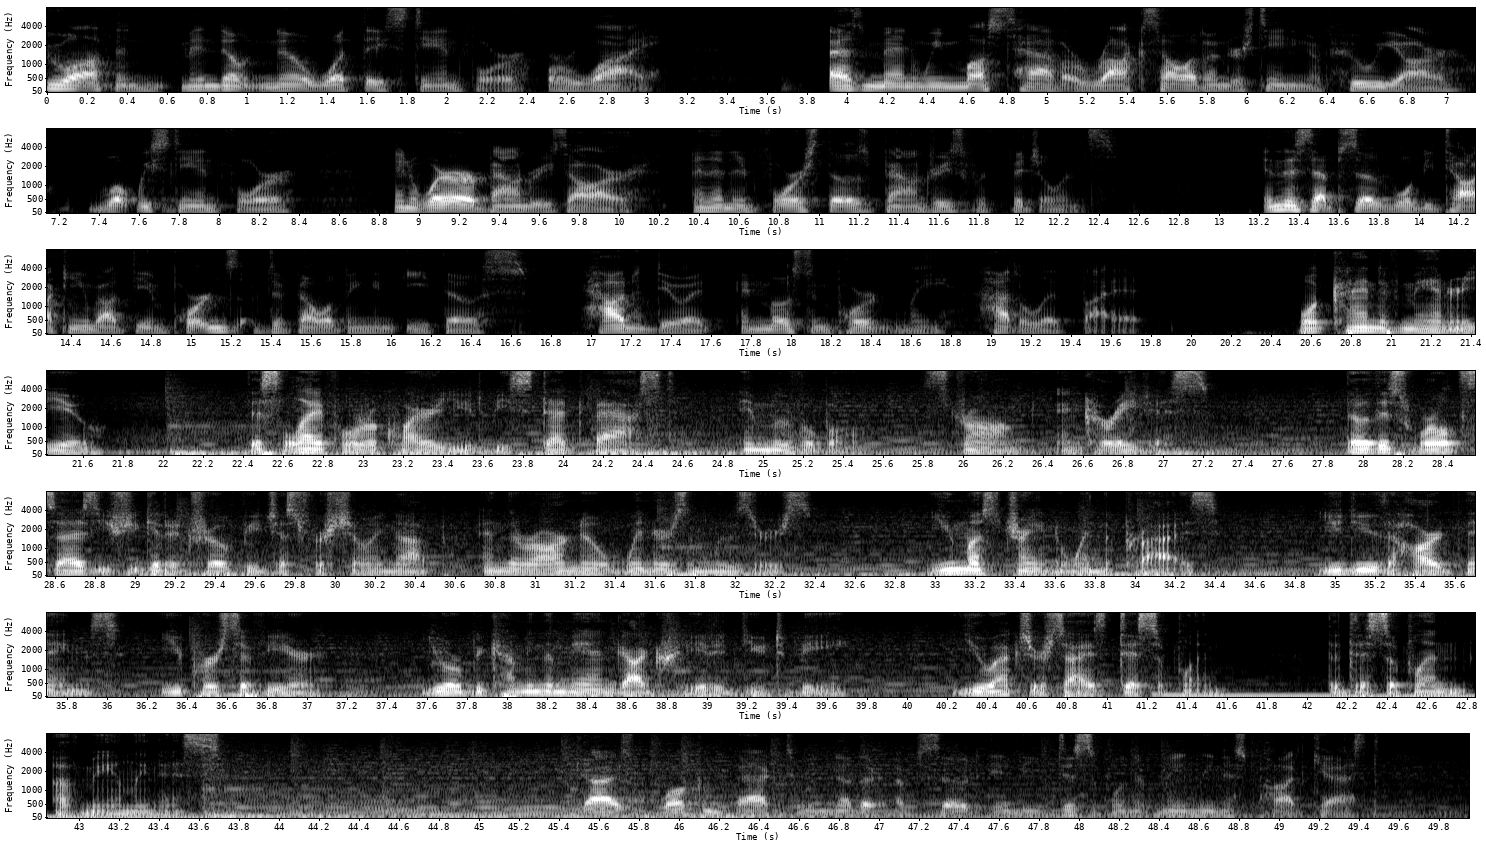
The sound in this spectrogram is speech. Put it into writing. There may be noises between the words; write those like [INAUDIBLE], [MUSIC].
Too often, men don't know what they stand for or why. As men, we must have a rock solid understanding of who we are, what we stand for, and where our boundaries are, and then enforce those boundaries with vigilance. In this episode, we'll be talking about the importance of developing an ethos, how to do it, and most importantly, how to live by it. What kind of man are you? This life will require you to be steadfast, immovable, strong, and courageous. Though this world says you should get a trophy just for showing up, and there are no winners and losers, you must train to win the prize. You do the hard things, you persevere, you are becoming the man God created you to be. You exercise discipline, the discipline of manliness. Guys, welcome back to another episode in the Discipline of Manliness podcast.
